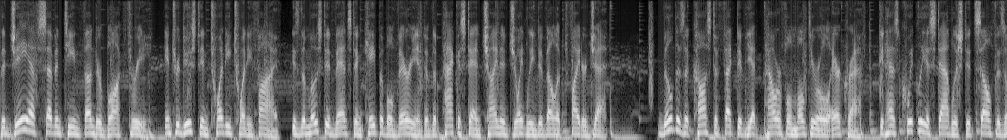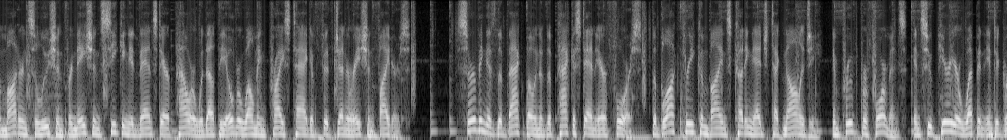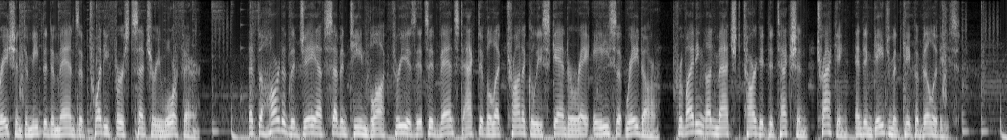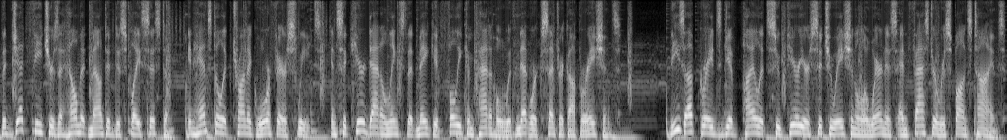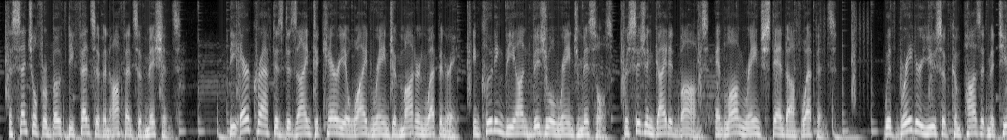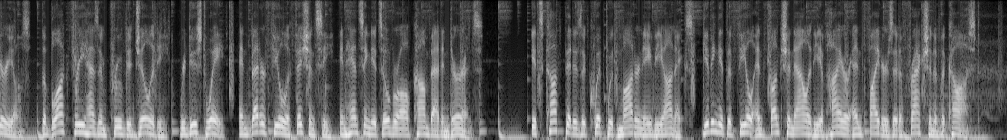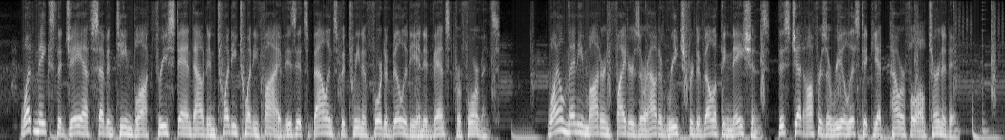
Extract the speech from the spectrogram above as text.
The JF-17 Thunder Block 3, introduced in 2025, is the most advanced and capable variant of the Pakistan-China jointly developed fighter jet. Built as a cost-effective yet powerful multirole aircraft, it has quickly established itself as a modern solution for nations seeking advanced air power without the overwhelming price tag of fifth-generation fighters. Serving as the backbone of the Pakistan Air Force, the Block 3 combines cutting-edge technology, improved performance, and superior weapon integration to meet the demands of 21st-century warfare. At the heart of the JF-17 Block 3 is its Advanced Active Electronically Scanned Array AESA radar, providing unmatched target detection, tracking, and engagement capabilities. The jet features a helmet-mounted display system, enhanced electronic warfare suites, and secure data links that make it fully compatible with network-centric operations. These upgrades give pilots superior situational awareness and faster response times, essential for both defensive and offensive missions. The aircraft is designed to carry a wide range of modern weaponry, including beyond visual range missiles, precision-guided bombs, and long-range standoff weapons. With greater use of composite materials, the Block 3 has improved agility, reduced weight, and better fuel efficiency, enhancing its overall combat endurance. Its cockpit is equipped with modern avionics, giving it the feel and functionality of higher-end fighters at a fraction of the cost. What makes the JF-17 Block 3 stand out in 2025 is its balance between affordability and advanced performance. While many modern fighters are out of reach for developing nations, this jet offers a realistic yet powerful alternative.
